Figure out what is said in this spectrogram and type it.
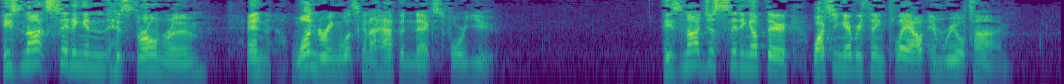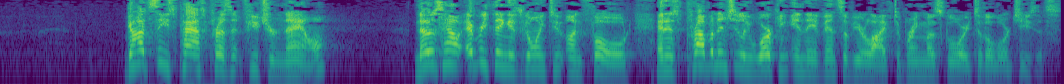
He's not sitting in His throne room and wondering what's going to happen next for you. He's not just sitting up there watching everything play out in real time. God sees past, present, future now, knows how everything is going to unfold, and is providentially working in the events of your life to bring most glory to the Lord Jesus.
